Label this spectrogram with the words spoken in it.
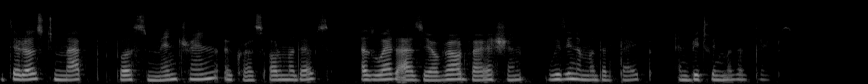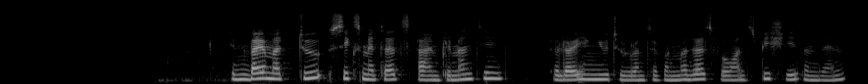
It allows to map both the main trend across all models as well as the overall variation within a model type and between model types. In Biomod 2, six methods are implemented, allowing you to run several models for one species and then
